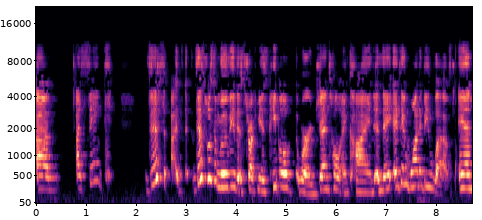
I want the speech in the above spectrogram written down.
Um, I think this this was a movie that struck me as people were gentle and kind, and they and they want to be loved. And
